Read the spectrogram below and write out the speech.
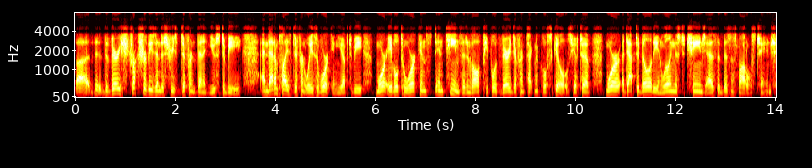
uh, the, the very structure of these industries different than it used to be. And that implies different ways of working. You have to be more able to work in, in teams that involve people with very different technical skills. You have to have more adaptability and willingness to change as the business models change.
